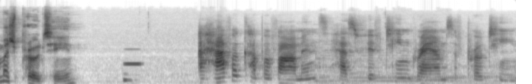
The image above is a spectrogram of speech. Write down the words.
much protein? A half a cup of almonds has 15 grams of protein.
